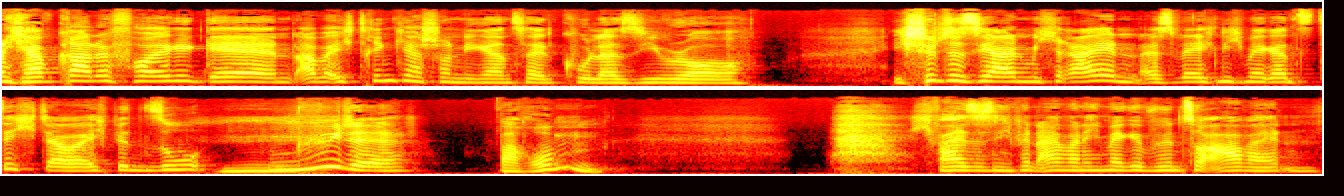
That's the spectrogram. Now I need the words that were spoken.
Ich habe gerade voll gegähnt, aber ich trinke ja schon die ganze Zeit Cola Zero. Ich schütte es ja in mich rein, als wäre ich nicht mehr ganz dicht, aber ich bin so müde. Warum? Ich weiß es nicht, ich bin einfach nicht mehr gewöhnt zu arbeiten.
